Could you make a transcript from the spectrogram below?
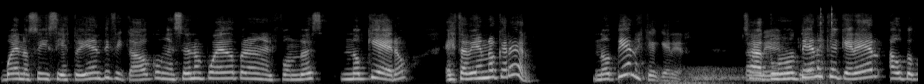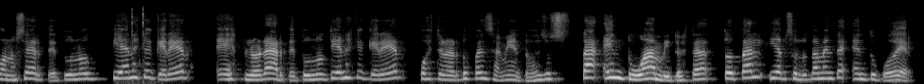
bueno, sí, sí, estoy identificado con ese no puedo, pero en el fondo es no quiero, está bien no querer, no tienes que querer. O sea, tú no tienes que querer autoconocerte, tú no tienes que querer explorarte, tú no tienes que querer cuestionar tus pensamientos, eso está en tu ámbito, está total y absolutamente en tu poder.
